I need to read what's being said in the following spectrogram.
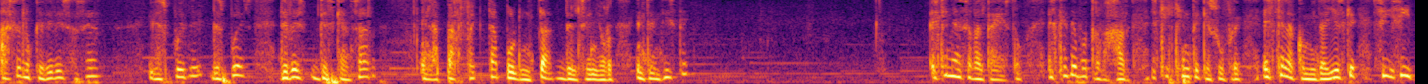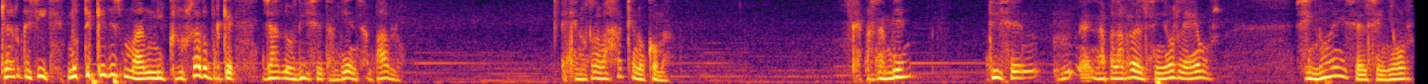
haces lo que debes hacer y después, después debes descansar en la perfecta voluntad del Señor. ¿Entendiste? Es que me hace falta esto, es que debo trabajar, es que hay gente que sufre, es que la comida, y es que, sí, sí, claro que sí, no te quedes cruzado, porque ya lo dice también San Pablo. El que no trabaja, que no coma. Pero también dicen, en la palabra del Señor leemos, si no es el Señor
